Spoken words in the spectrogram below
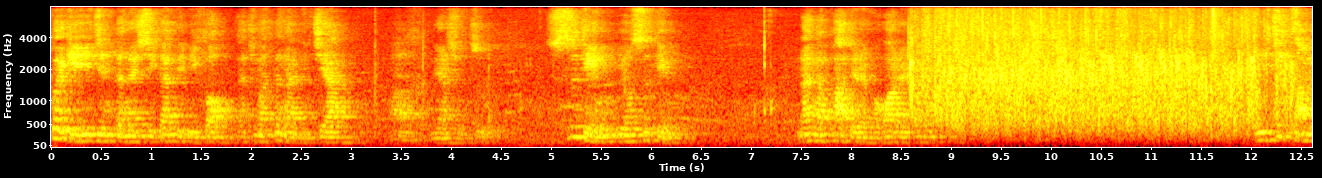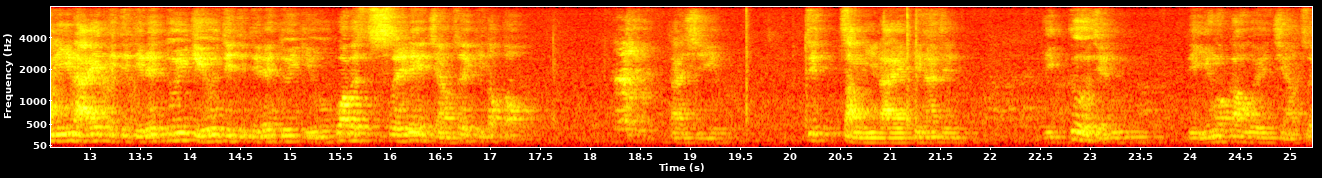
过去真长的时间伫美国，啊，即马转来伫遮啊，领受主。诗婷有诗婷，咱甲拍一个互我咧。伊即十年来直直伫咧追求，直直伫咧追求，我要洗礼成做基督徒。但是，即十年来，今仔日，伊个人伫永福教会成做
